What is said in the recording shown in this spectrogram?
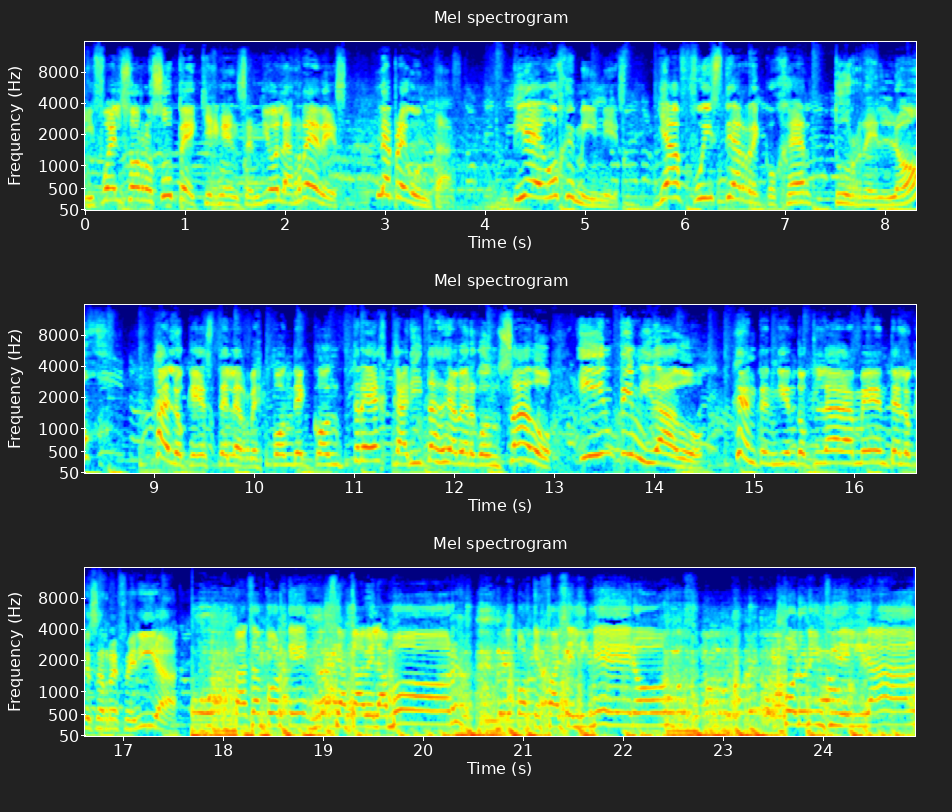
Y fue el zorro Supe quien encendió las redes. Le pregunta, Diego Gemínez, ¿ya fuiste a recoger tu reloj? A lo que este le responde con tres caritas de avergonzado, intimidado, entendiendo claramente a lo que se refería. Pasan porque se acabe el amor, porque falte el dinero, por una infidelidad,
